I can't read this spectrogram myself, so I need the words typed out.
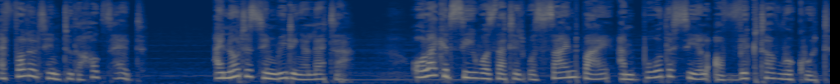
I followed him to the Hog's Head. I noticed him reading a letter. All I could see was that it was signed by and bore the seal of Victor Rookwood.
